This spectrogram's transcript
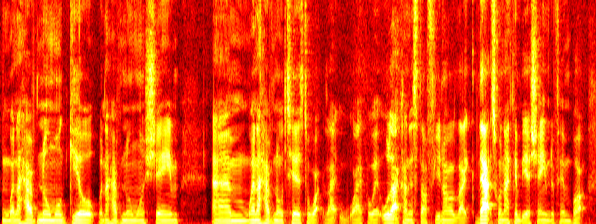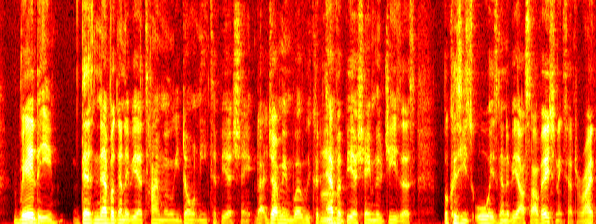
when I have no more guilt, when I have no more shame. Um, when I have no tears to wi- like wipe away, all that kind of stuff, you know, like that's when I can be ashamed of him. But really, there's never going to be a time when we don't need to be ashamed. Like, do you know what I mean? Where we could ever be ashamed of Jesus because he's always going to be our salvation, etc. Right?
